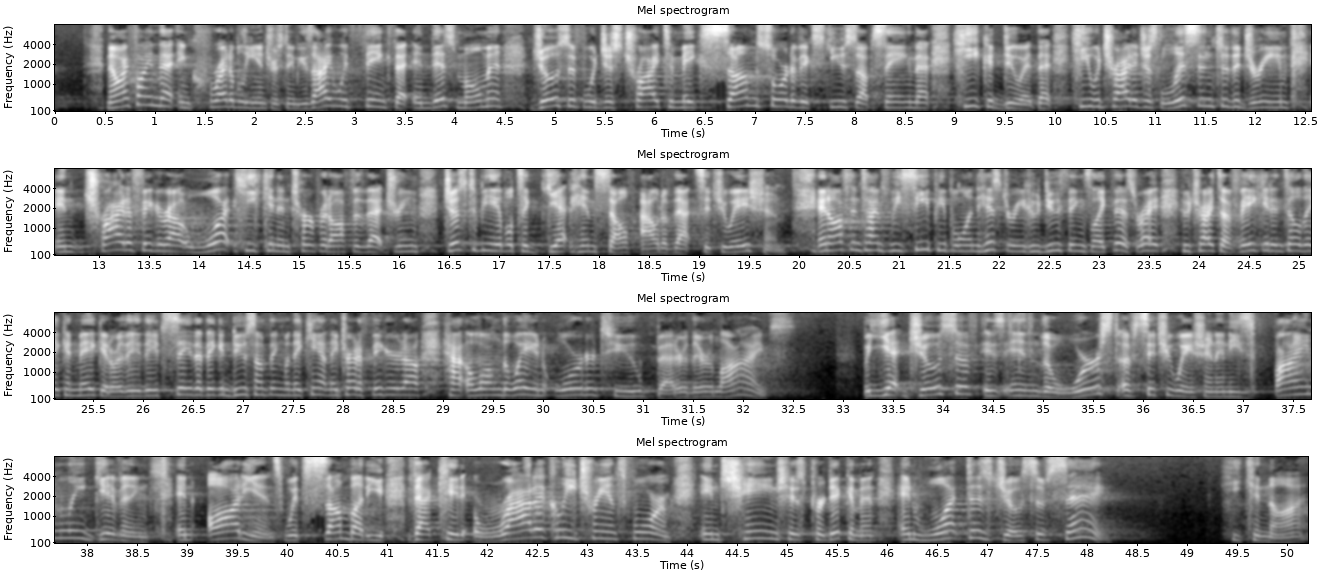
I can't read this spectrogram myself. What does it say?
Now, I find that incredibly interesting because I would think that in this moment, Joseph would just try to make some sort of excuse up saying that he could do it, that he would try to just listen to the dream and try to figure out what he can interpret off of that dream just to be able to get himself out of that situation. And oftentimes we see people in history who do things like this, right? Who try to fake it until they can make it, or they, they say that they can do something when they can't, and they try to figure it out how, along the way in order to better their lives. But yet, Joseph is in the worst of situation, and he's finally giving an audience with somebody that could radically transform and change his predicament. And what does Joseph say? He cannot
